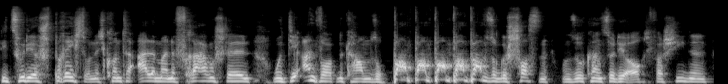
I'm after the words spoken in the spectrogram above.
die zu dir spricht und ich konnte alle meine Fragen stellen und die Antworten kamen so bam, bam, bam, bam, bam, so geschossen. Und so kannst du dir auch die verschiedenen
